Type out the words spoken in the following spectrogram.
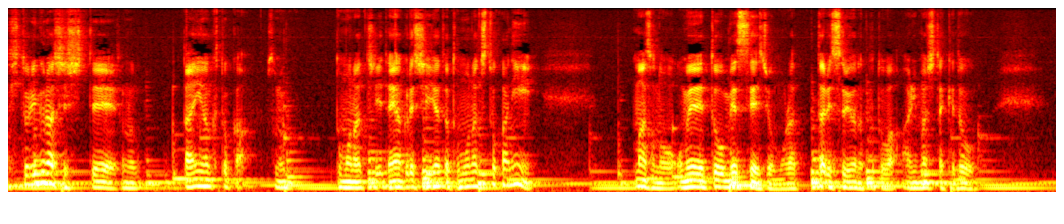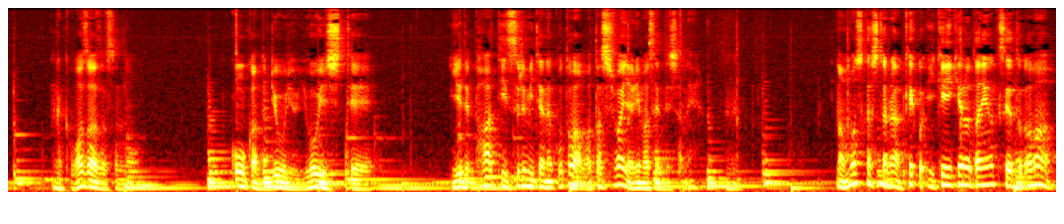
一人暮らししてその大学とかその友達大学で知り合った友達とかにまあそのおめでとうメッセージをもらったりするようなことはありましたけどなんかわざわざその豪華な料理を用意して家でパーティーするみたいなことは私はやりませんでしたね、うん。まあ、もしかしたら結構イケイケの大学生とかは、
